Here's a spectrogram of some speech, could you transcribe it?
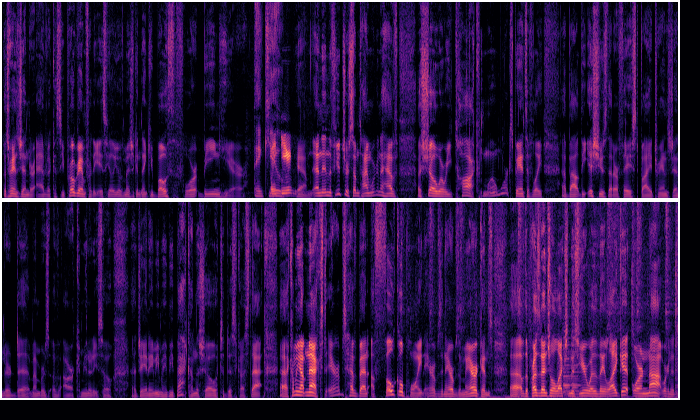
the transgender advocacy program for the ACLU of Michigan. Thank you both for being here. Thank you. Thank you. Yeah, and in the future sometime, we're going to have a show where we talk more expansively about the issues that are faced by transgendered uh, members of our community. So, uh, Jay and Amy may be back on the show to discuss that. Uh, coming up next, Arabs have been a focal point, Arabs and Arabs Americans, uh, of the presidential election this year, whether they like it or not. We're going to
